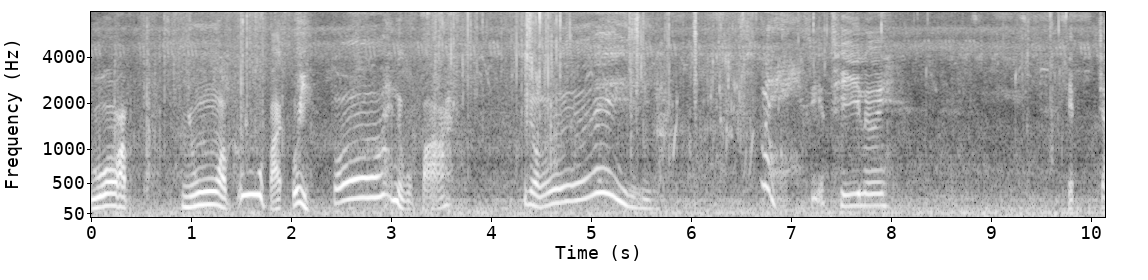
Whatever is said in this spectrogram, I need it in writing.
ยูครับยูบอู้ปลาอุ้ยโอ้ยหนูปลาพี่น้องเอ้ยแหม่เสียทีเลย เจ็บใจ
